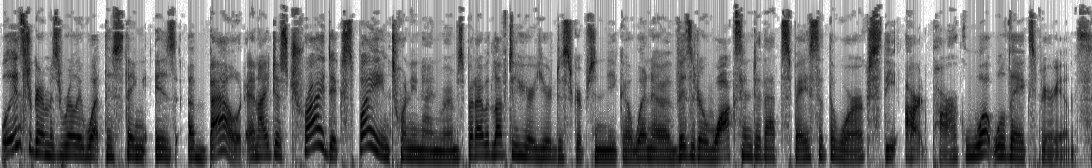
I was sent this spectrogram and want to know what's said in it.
Well, Instagram is really what this thing is about. And I just tried to explain 29 rooms, but I would love to hear your description, Nika. When a visitor walks into that space at the works, the art park, what will they experience?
